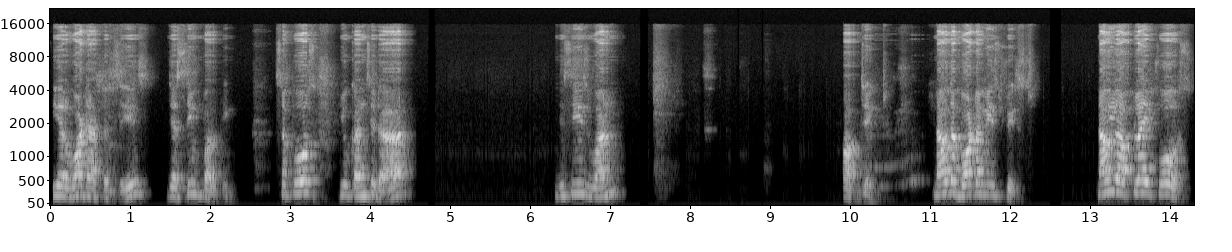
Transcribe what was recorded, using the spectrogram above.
here what happens is just simple thing. Suppose you consider this is one object. Now the bottom is fixed. Now you apply force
